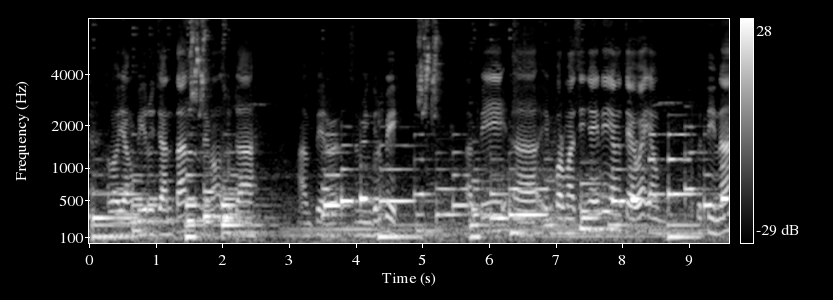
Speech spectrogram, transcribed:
Kalau yang biru jantan memang sudah hampir seminggu lebih. Tapi uh, informasinya ini yang cewek yang betina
